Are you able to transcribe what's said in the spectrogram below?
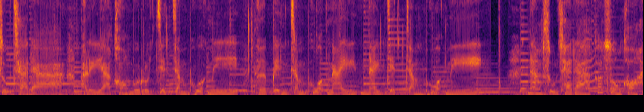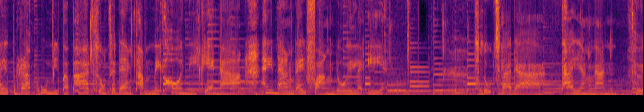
สุชาดา ภรรยาของบุรุษเจ็ดจำพวกนี้ เธอเป็นจำพวกไหนในเจ็ดจำพวกนี้ นางสุชาดาก็ทรงขอให้พระผู้มีพระภาคทรงแสดงธรรมในข้อนี้แก่นาง ให้นางได้ฟังโดยละเอียด สุชาดา ถ้าอย่างนั้นเธอ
